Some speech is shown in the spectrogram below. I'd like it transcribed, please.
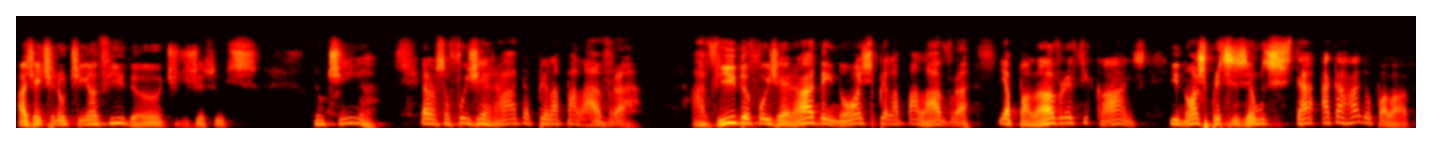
A gente não tinha vida antes de Jesus. Não tinha. Ela só foi gerada pela palavra. A vida foi gerada em nós pela palavra, e a palavra é eficaz, e nós precisamos estar agarrados à palavra.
